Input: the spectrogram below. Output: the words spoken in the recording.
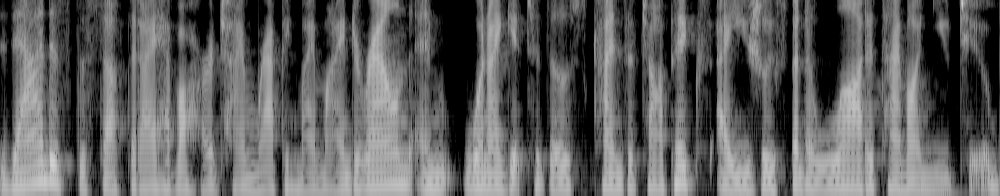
that is the stuff that I have a hard time wrapping my mind around. And when I get to those kinds of topics, I usually spend a lot of time on YouTube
